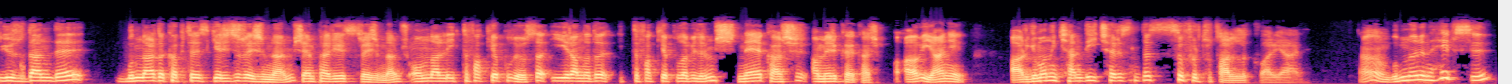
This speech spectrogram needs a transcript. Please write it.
yüzden de bunlar da kapitalist gerici rejimlermiş, emperyalist rejimlermiş. Onlarla ittifak yapılıyorsa İran'la da ittifak yapılabilirmiş. Neye karşı? Amerika'ya karşı. Abi yani argümanın kendi içerisinde sıfır tutarlılık var yani. Tamam mı? Bunların hepsi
